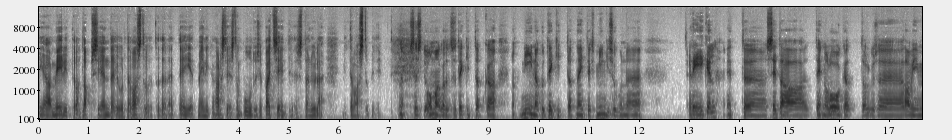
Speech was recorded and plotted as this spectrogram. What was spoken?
ja meelitavad lapsi enda juurde vastuvõttudele, et ei, et meil ikka arstidest on puudus ja patsientidest on üle, mitte vastupidi. noh, sest omakorda see tekitab ka noh, nii nagu tekitab näiteks mingisugune äh, reegel, et äh, seda tehnoloogiat, olgu see ravim,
